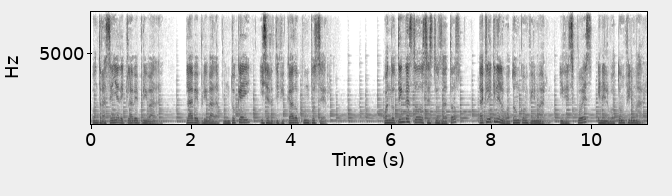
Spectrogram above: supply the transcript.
contraseña de clave privada, claveprivada.key y certificado.ser. Cuando tengas todos estos datos, da clic en el botón Confirmar y después en el botón Firmar.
